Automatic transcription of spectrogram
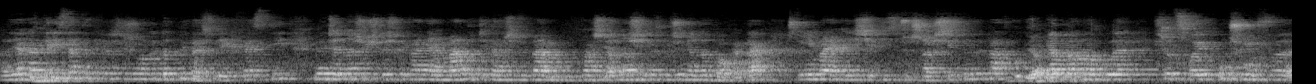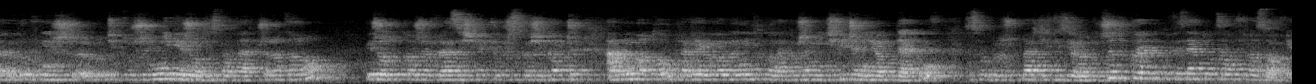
Ale jak ateista w takim razie, że mogę dopytać w tej kwestii, będzie odnosił się do śpiewania mantu, gdzie tam się właśnie odnosi bezpośrednio do Boga, tak? Czy tu nie ma jakiejś, jakiejś sprzeczności w tym wypadku? Ja, Miał Pan w ogóle wśród swoich uczniów e, również ludzi, którzy nie wierzą w istotę nadprzyrodzoną? Wierzą tylko, że wraz ze śmiercią wszystko się kończy, a mimo to uprawiają jogę nie tylko na poziomie ćwiczeń i oddechów, to po prostu bardziej fizjologiczne, tylko jakby wyznają tą całą filozofię.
